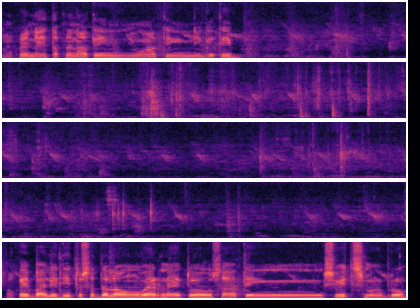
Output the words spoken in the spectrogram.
Okay, naitap na natin yung ating negative. Okay, bali dito sa dalawang wire na ito sa ating switch mga bro.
